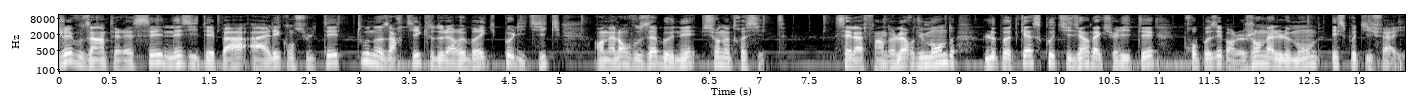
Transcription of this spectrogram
Sujet vous a intéressé, n'hésitez pas à aller consulter tous nos articles de la rubrique politique en allant vous abonner sur notre site. C'est la fin de l'heure du monde, le podcast quotidien d'actualité proposé par le journal Le Monde et Spotify.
